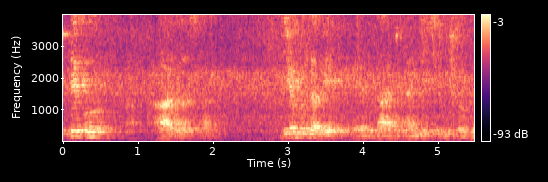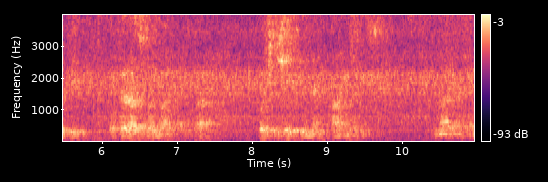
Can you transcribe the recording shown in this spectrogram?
Bir de bu arızası var. Bunda bir e, daha önceden geçirmiş olduğu bir operasyon var galiba. Koşu şeklinden anlıyoruz. Bunlar e,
